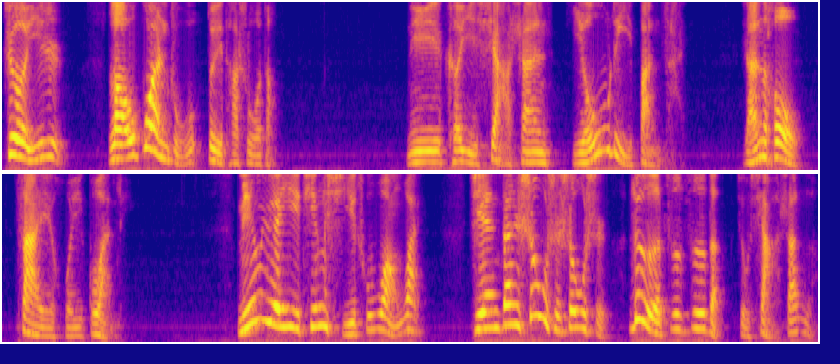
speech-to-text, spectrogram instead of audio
这一日，老观主对他说道：“你可以下山游历半载，然后再回观里。”明月一听，喜出望外，简单收拾收拾，乐滋滋的就下山了。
